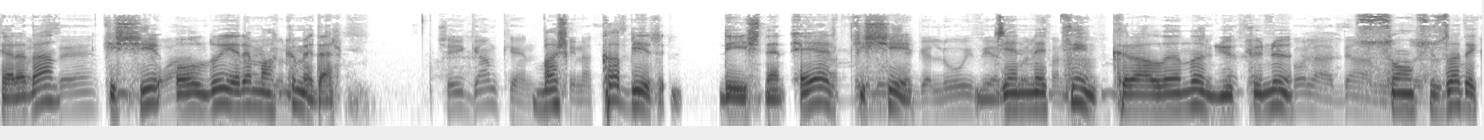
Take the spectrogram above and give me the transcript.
Yaradan kişi olduğu yere mahkum eder. Başka bir deyişle eğer kişi cennetin krallığının yükünü sonsuza dek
